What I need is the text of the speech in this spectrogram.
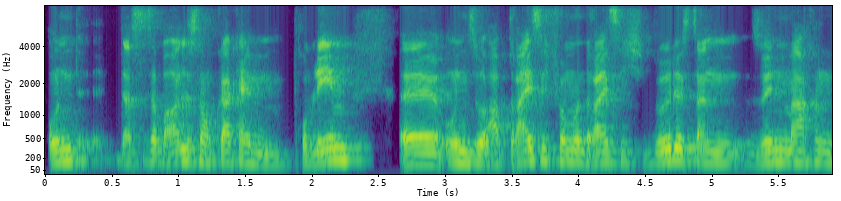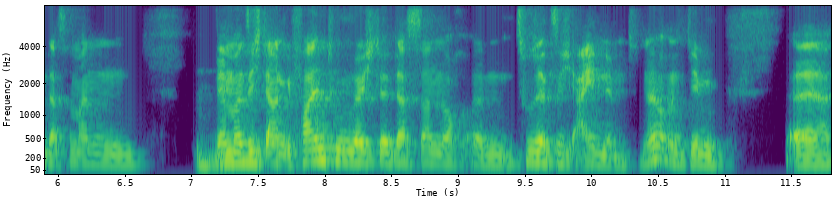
Und das ist aber alles noch gar kein Problem. Äh, und so ab 30, 35 würde es dann Sinn machen, dass man, wenn man sich da einen Gefallen tun möchte, das dann noch ähm, zusätzlich einnimmt. Ne? Und dem äh,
